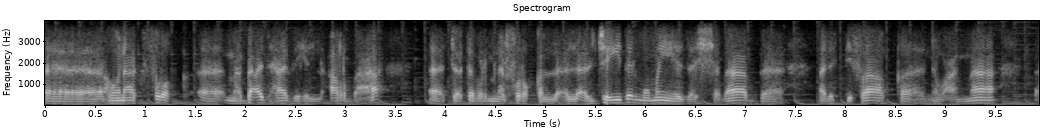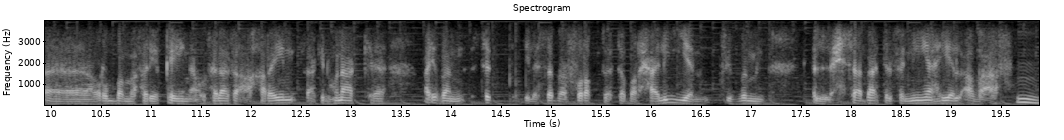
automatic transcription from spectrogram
آه، هناك فرق ما بعد هذه الأربعة تعتبر من الفرق ال- ال- الجيدة المميزة الشباب الاتفاق نوعا ما ربما فريقين أو ثلاثة آخرين لكن هناك أيضا ست إلى سبع فرق تعتبر حاليا في ضمن الحسابات الفنية هي الأضعف مم.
